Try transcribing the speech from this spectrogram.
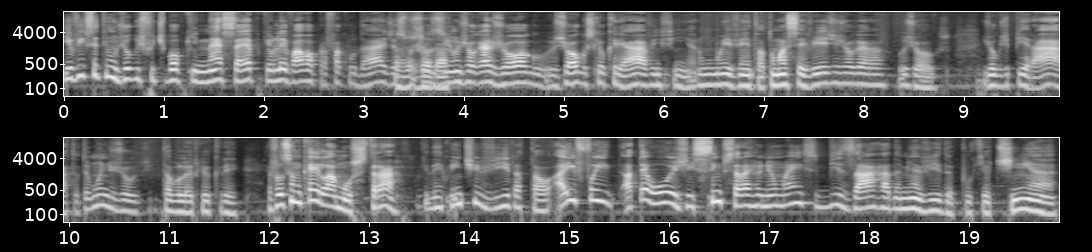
E eu vi que você tem um jogo de futebol, porque nessa época eu levava pra faculdade, as Pra pessoas jogar. iam jogar jogos, jogos que eu criava, enfim, era um evento, ó, tomar cerveja e jogar os jogos. Jogo de pirata, tem um monte de jogo de tabuleiro que eu criei. Ele falou: você não quer ir lá mostrar? Porque de repente vira tal. Aí foi, até hoje, sempre será a reunião mais bizarra da minha vida, porque eu tinha.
